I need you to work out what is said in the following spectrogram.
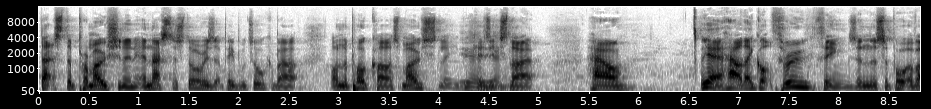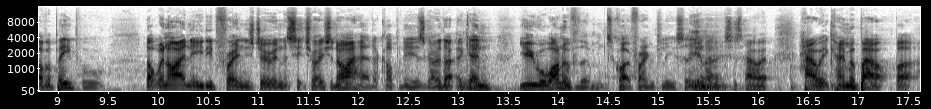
that's the promotion in it, and that's the stories that people talk about on the podcast mostly because yeah. it's like how yeah how they got through things and the support of other people. Like when I needed friends during the situation I had a couple of years ago, that again you were one of them, quite frankly. So you Yeah. know it's just how it how it came about, but.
